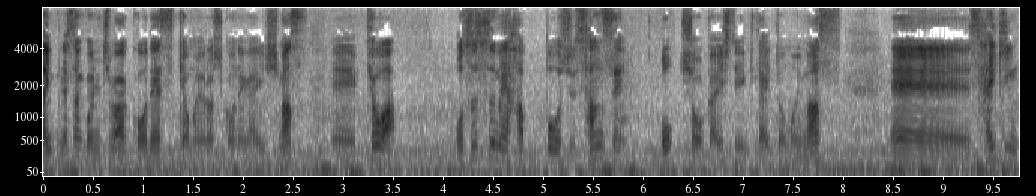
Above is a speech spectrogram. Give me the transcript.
はい、皆さんこんにちは、こうです。今日もよろしくお願いします。えー、今日は、おすすめ発泡酒3選を紹介していきたいと思います。えー、最近、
